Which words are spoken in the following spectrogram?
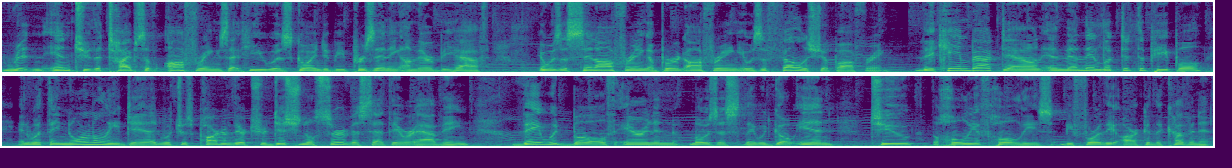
written into the types of offerings that he was going to be presenting on their behalf. It was a sin offering, a burnt offering, it was a fellowship offering. They came back down and then they looked at the people and what they normally did, which was part of their traditional service that they were having, they would both, Aaron and Moses, they would go in to the Holy of Holies before the Ark of the Covenant.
